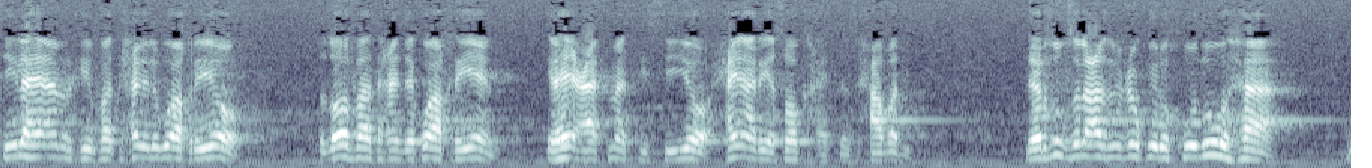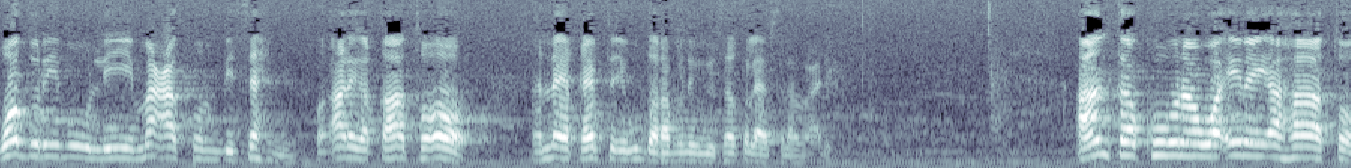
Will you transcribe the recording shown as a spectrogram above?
Ti ilaahay amarkii faatixadii lagu akriyo toddoba faatixa intay ku akriyeen ilahay caafimaadkii siiyo xayn ariga soo kaxaysay saxaabadii. Dee rasulka sal ly wuxuu ku yidhi khuduuha wadribuu lii macakum bisahmi war ariga qaato oo annaga qaybta igu darabu nebigu salawatu llahi wasalaamu calayh an takuuna waa inay ahaato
